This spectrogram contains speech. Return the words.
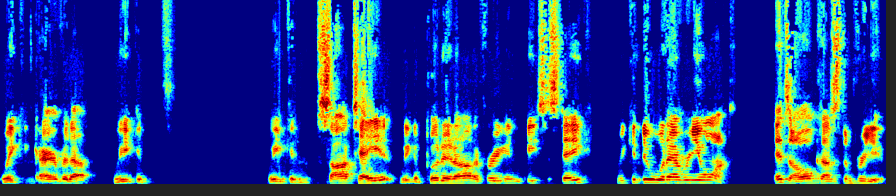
We can carve it up. We can We can saute it. We can put it on a friggin' piece of steak. We can do whatever you want. It's all custom for you.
